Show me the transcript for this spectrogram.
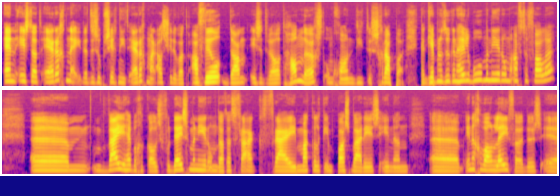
en is dat erg? Nee, dat is op zich niet erg. Maar als je er wat af wil, dan is het wel het handigst om gewoon die te schrappen. Kijk, je hebt natuurlijk een heleboel manieren om af te vallen. Um, wij hebben gekozen voor deze manier, omdat het vaak vrij makkelijk inpasbaar is in een, uh, in een gewoon leven. Dus uh,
